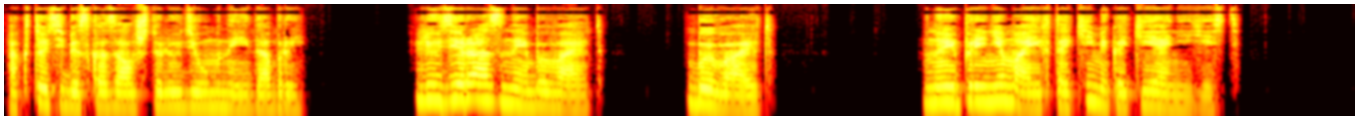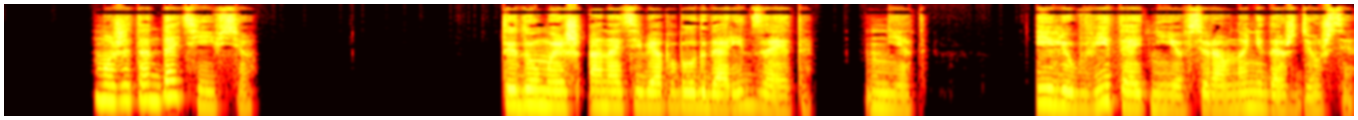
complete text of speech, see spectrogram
А кто тебе сказал, что люди умные и добры? Люди разные бывают. Бывают. Но и принимай их такими, какие они есть. Может, отдать ей все? Ты думаешь, она тебя поблагодарит за это? Нет. И любви ты от нее все равно не дождешься.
